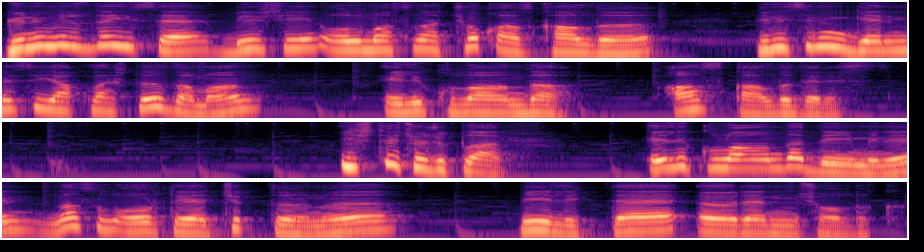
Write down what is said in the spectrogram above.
Günümüzde ise bir şeyin olmasına çok az kaldığı, birisinin gelmesi yaklaştığı zaman eli kulağında az kaldı deriz. İşte çocuklar, eli kulağında deyiminin nasıl ortaya çıktığını birlikte öğrenmiş olduk.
